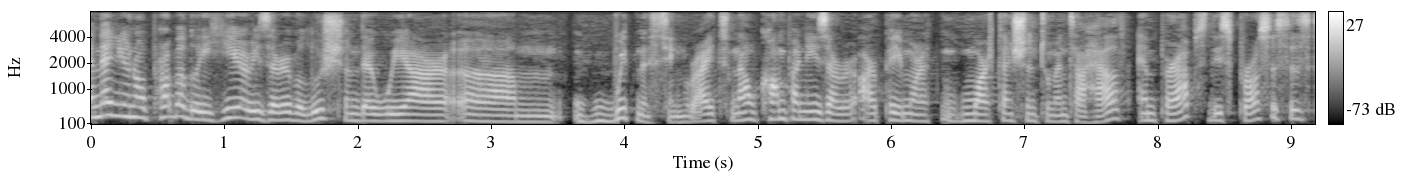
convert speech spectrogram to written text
And then, you know, probably here is a revolution that we are um, witnessing, right? Now companies are, are paying more, more attention to mental health, and perhaps these processes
